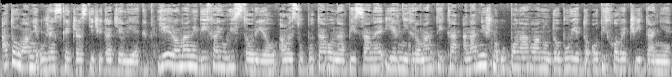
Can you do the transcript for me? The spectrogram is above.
A to hlavne u ženskej časti čitateliek. Jej romány dýchajú históriou, ale sú putavo napísané, je v nich romantika a na dnešnú uponáhlanú dobu je to oddychové čítanie.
